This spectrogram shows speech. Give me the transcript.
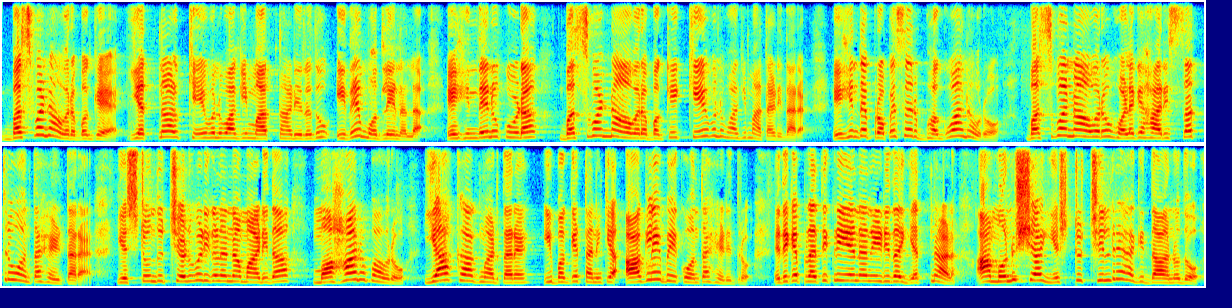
ಬಸವಣ್ಣ ಅವರ ಬಗ್ಗೆ ಯತ್ನಾಳ್ ಕೇವಲವಾಗಿ ಮಾತನಾಡಿರೋದು ಇದೇ ಮೊದಲೇನಲ್ಲ. ಈ ಹಿಂದೆನೂ ಕೂಡ ಬಸವಣ್ಣ ಅವರ ಬಗ್ಗೆ ಕೇವಲವಾಗಿ ಮಾತಾಡಿದ್ದಾರೆ. ಈ ಹಿಂದೆ ಪ್ರೊಫೆಸರ್ ಭಗವಾನ್ ಅವರು ಬಸವಣ್ಣ ಅವರು ಹೊಳೆಗೆ ಹಾರಿ ಸತ್ರು ಅಂತ ಹೇಳ್ತಾರೆ. ಎಷ್ಟೊಂದು ಚಳುವಳಿಗಳನ್ನ ಮಾಡಿದ ಮಹಾನುಭಾವರು ಯಾಕಾಗಿ ಮಾಡ್ತಾರೆ? ಈ ಬಗ್ಗೆ ತನಿಖೆ ಆಗ್ಲೇಬೇಕು ಅಂತ ಹೇಳಿದ್ರು. ಇದಕ್ಕೆ ಪ್ರತಿಕ್ರಿಯೆಯನ್ನ ನೀಡಿದ ಯತ್ನಾಳ್, ಆ ಮನುಷ್ಯ ಎಷ್ಟು ಚಿಲ್ಲರೆ ಆಗಿದ್ದ ಅನ್ನೋದು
